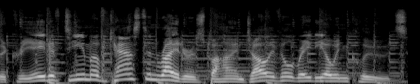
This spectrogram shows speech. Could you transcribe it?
The creative team of cast and writers behind Jollyville Radio includes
